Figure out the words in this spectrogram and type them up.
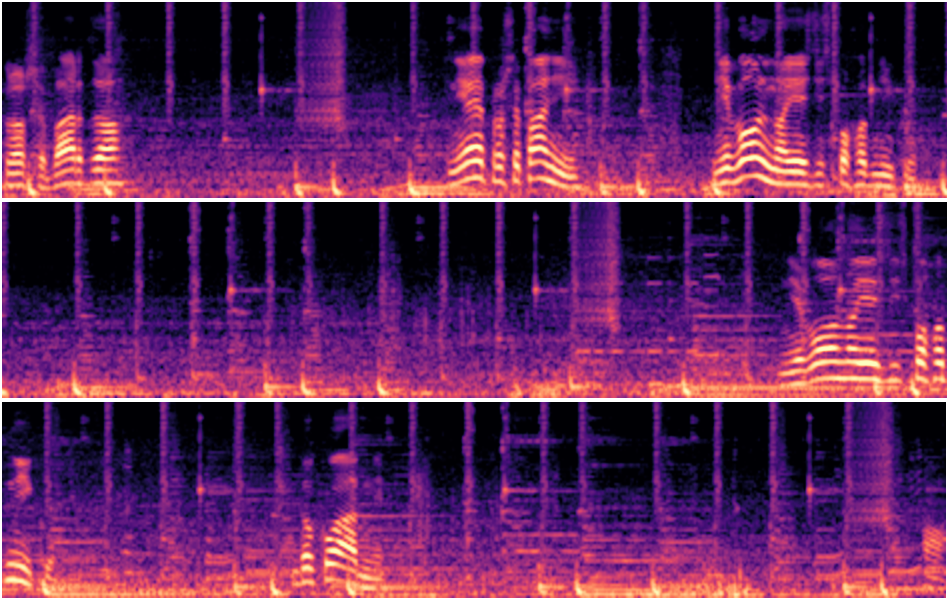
Proszę bardzo. Nie, proszę pani. Nie wolno jeździć po chodniku. Nie wolno jeździć po chodniku. Dokładnie. O.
